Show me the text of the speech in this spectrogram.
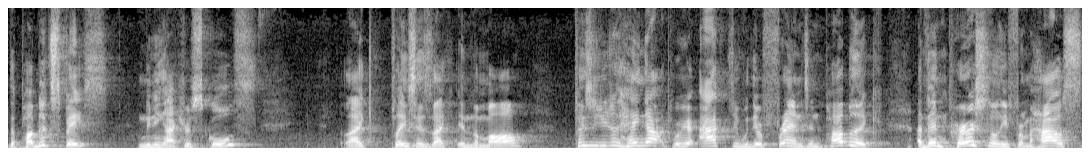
the public space, meaning at your schools, like places like in the mall, places you just hang out where you're active with your friends in public. And then personally, from house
